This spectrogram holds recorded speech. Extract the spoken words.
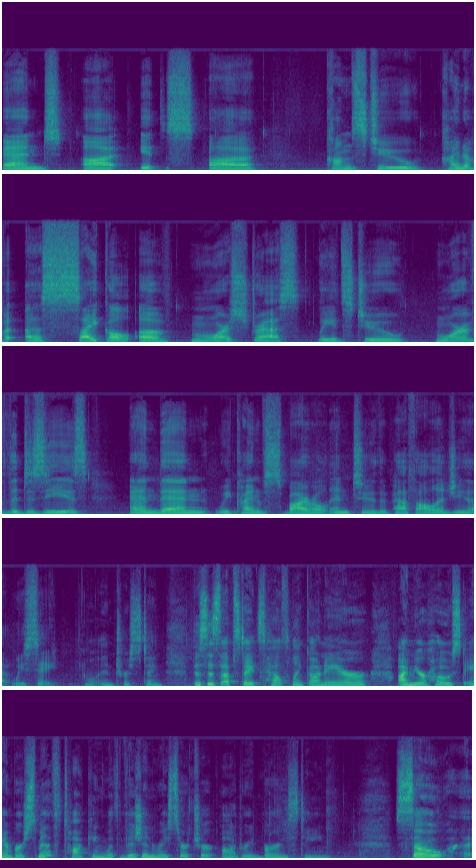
and uh, it's. Uh, comes to kind of a, cycle of more stress leads to more of the disease and then we kind of spiral into the pathology that we see Well, interesting. This is Upstate's HealthLink on Air. I'm your host, Amber Smith, talking with vision researcher Audrey Bernstein. So, uh,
